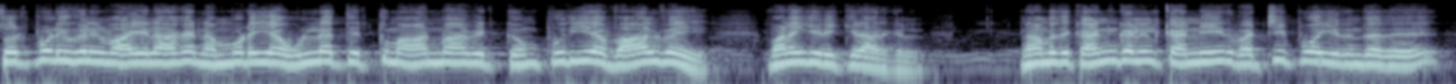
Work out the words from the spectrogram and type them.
சொற்பொழிவுகளின் வாயிலாக நம்முடைய உள்ளத்திற்கும் ஆன்மாவிற்கும் புதிய வாழ்வை வழங்கியிருக்கிறார்கள். நமது கண்களில் கண்ணீர் வற்றி போய் இருந்தது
